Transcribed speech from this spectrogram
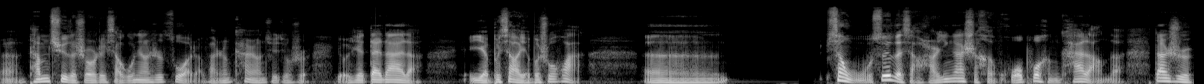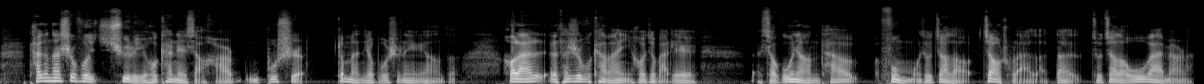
嗯，他们去的时候，这小姑娘是坐着，反正看上去就是有一些呆呆的，也不笑也不说话，嗯。像五岁的小孩应该是很活泼、很开朗的，但是他跟他师傅去了以后，看这小孩不是，根本就不是那个样子。后来，他师傅看完以后，就把这小姑娘她父母就叫到叫出来了，那就叫到屋外面了。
